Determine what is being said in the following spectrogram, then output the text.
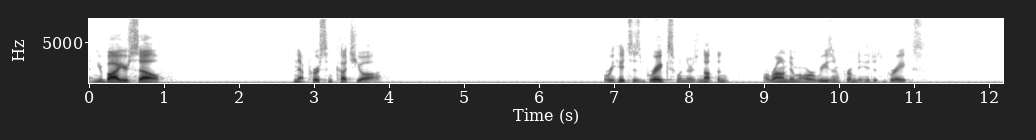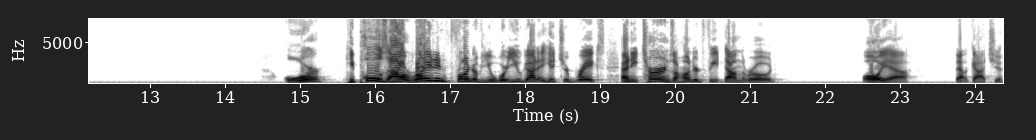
and you're by yourself and that person cuts you off? Or he hits his brakes when there's nothing around him or a reason for him to hit his brakes? Or he pulls out right in front of you where you got to hit your brakes and he turns 100 feet down the road. Oh, yeah, that got you.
